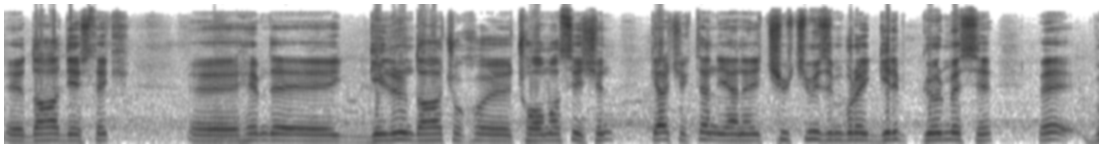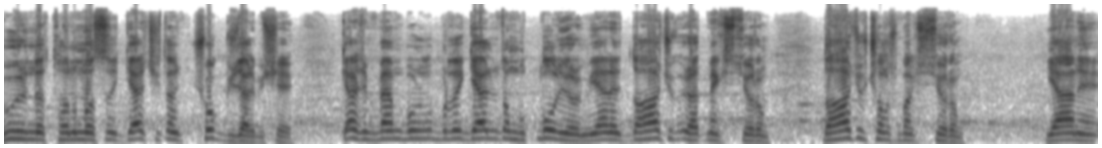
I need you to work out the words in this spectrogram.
e, daha destek e, hem de e, gelirin daha çok e, çoğalması için gerçekten yani çiftçimizin buraya gelip görmesi ve bu ürünü tanıması gerçekten çok güzel bir şey. Gerçekten ben burada, burada geldiğimde mutlu oluyorum. Yani daha çok üretmek istiyorum. Daha çok çalışmak istiyorum. Yani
